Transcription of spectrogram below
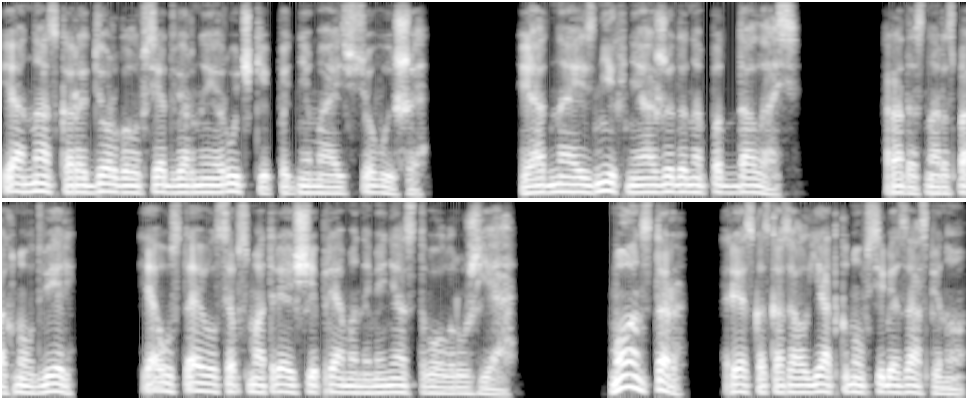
Я наскоро дергал все дверные ручки, поднимаясь все выше и одна из них неожиданно поддалась. Радостно распахнув дверь, я уставился в смотрящий прямо на меня ствол ружья. «Монстр!» — резко сказал я, ткнув себе за спину.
